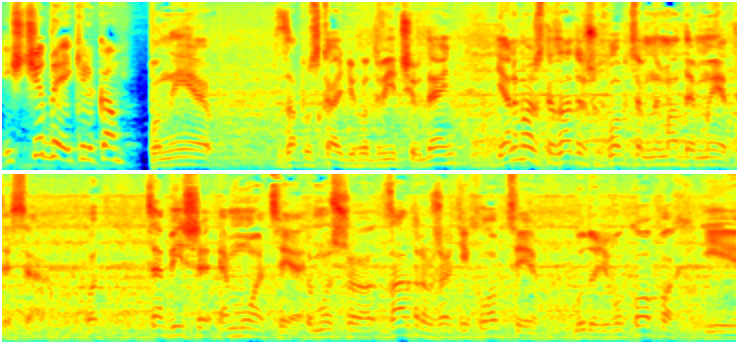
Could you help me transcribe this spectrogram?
іще декілька. Вони запускають його двічі в день. Я не можу сказати, що хлопцям нема де митися. От це більше емоція, тому що завтра вже ті хлопці будуть в окопах і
